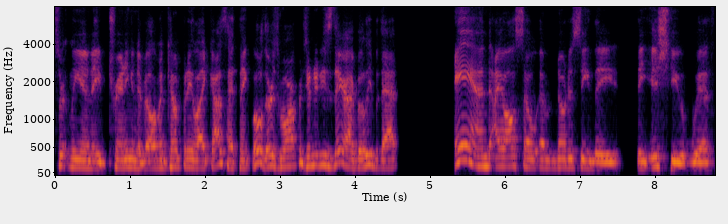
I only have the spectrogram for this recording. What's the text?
Certainly in a training and development company like us, I think, well there's more opportunities there. I believe that. And I also am noticing the the issue with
